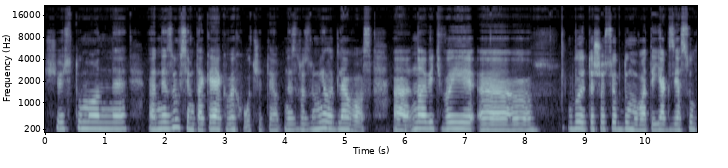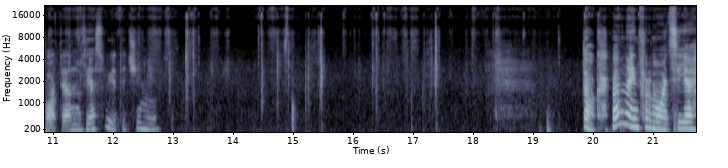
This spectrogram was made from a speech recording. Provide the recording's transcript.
Щось туманне, е, не зовсім таке, як ви хочете. От незрозуміле для вас. Е, Навіть ви е, будете щось обдумувати, як з'ясувати. А ну з'ясуєте чи ні? Так, певна інформація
